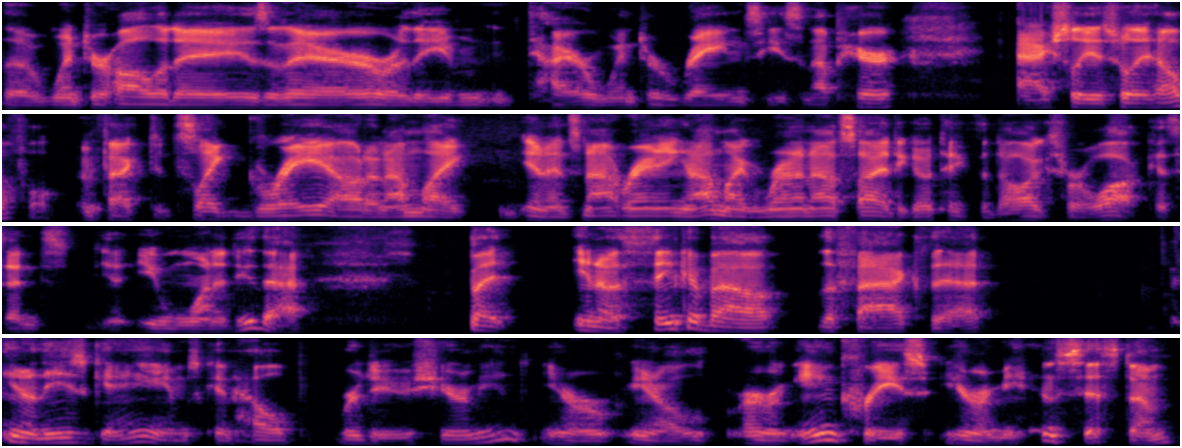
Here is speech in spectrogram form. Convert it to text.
the winter holidays there or the entire winter rain season up here actually it's really helpful. In fact, it's like gray out, and I'm like, you know, it's not raining, and I'm like running outside to go take the dogs for a walk because then you, you want to do that. But you know, think about the fact that you know these games can help reduce your immune your you know or increase your immune system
